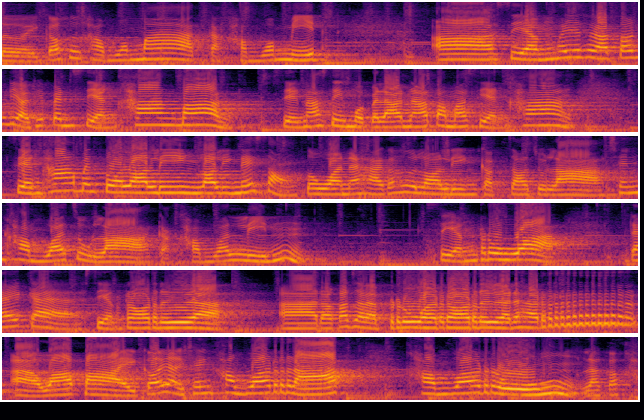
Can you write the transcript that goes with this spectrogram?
เลย ก็คือคำว่ามากกับคำว่ามิดเสียงพยัญชนะต้นเดี่ยวที่เป็นเสียงข้างบ้าง เสียงนาสิงหมดไปแล้วนะต่อมาเสียงข้าง เสียงข้างเป็นตัวลอลิงลอลิงได้ 2 ตัวนะคะ ก็คือลอลิงกับจอจุลา เช่นคำว่าจุลากับคำว่าลิ้น เสียงรัว ได้แก่เสียงรอเรืออ่าเราก็จะแบบรัวรอเรือนะคะอ่าว่าไปก็อย่างเช่นคำว่ารักคำว่ารุง้งแล้วก็ค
